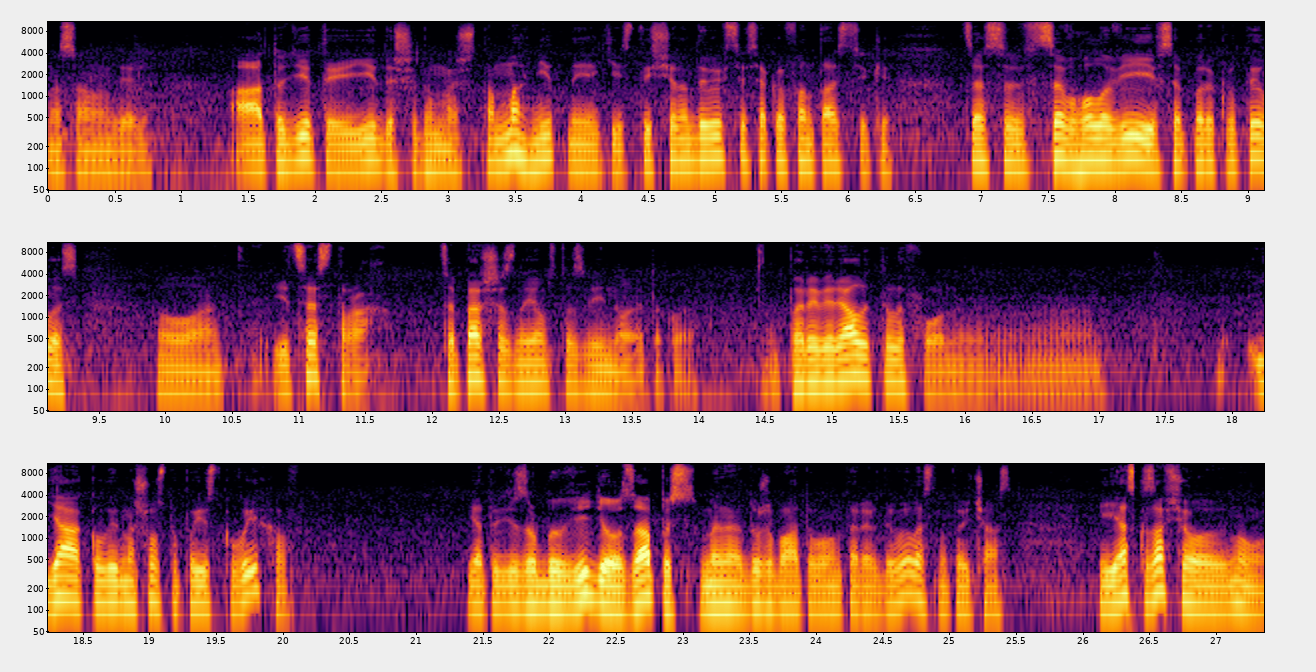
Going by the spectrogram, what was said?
на самом деле. А тоді ти їдеш і думаєш, там магнітний якийсь, ти ще не дивився всякої фантастики. Це все, все в голові і все перекрутилось. От. І це страх. Це перше знайомство з війною такою. Перевіряли телефони. Я коли на шосту поїздку виїхав, я тоді зробив відео, запис. Мене дуже багато волонтерів дивилось на той час. І я сказав, що ну,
